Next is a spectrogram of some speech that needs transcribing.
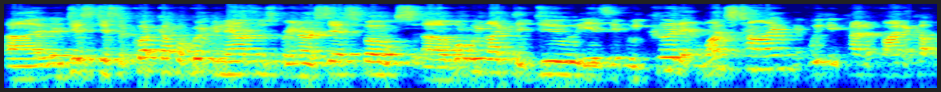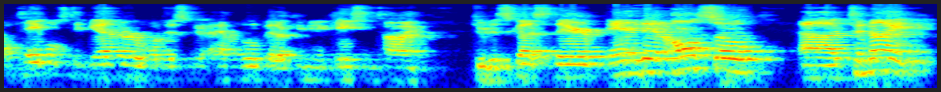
Uh, just, just a quick, couple quick announcements for NRCS folks. Uh, what we'd like to do is, if we could, at lunchtime, if we could kind of find a couple tables together, we'll just have a little bit of communication time to discuss there. And then also, uh, tonight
